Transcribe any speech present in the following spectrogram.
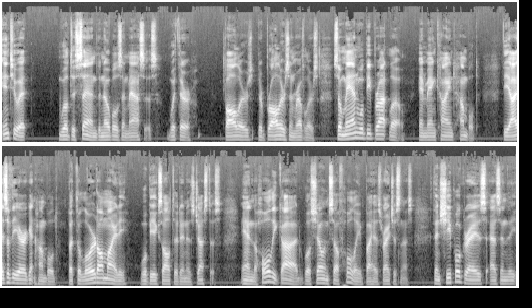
into it will descend the nobles and masses with their ballers, their brawlers and revelers. So man will be brought low, and mankind humbled. The eyes of the arrogant humbled, but the Lord Almighty will be exalted in his justice, and the holy God will show himself holy by his righteousness. Then sheep will graze as in the,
